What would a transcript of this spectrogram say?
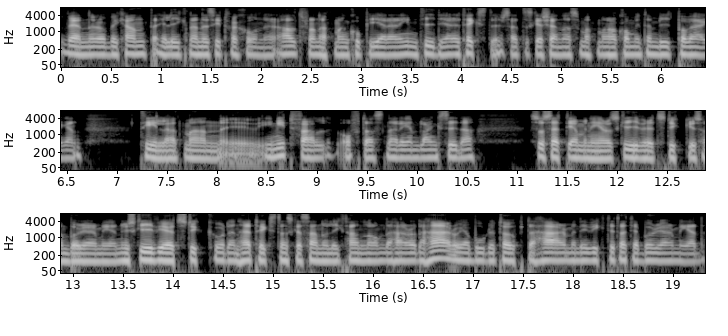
vänner och bekanta i liknande situationer, allt från att man kopierar in tidigare texter så att det ska kännas som att man har kommit en bit på vägen, till att man, eh, i mitt fall, oftast när det är en blank sida, så sätter jag mig ner och skriver ett stycke som börjar med, nu skriver jag ett stycke och den här texten ska sannolikt handla om det här och det här och jag borde ta upp det här, men det är viktigt att jag börjar med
